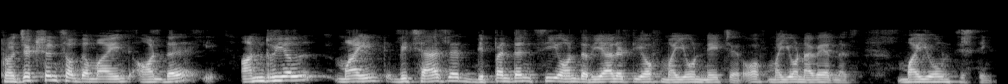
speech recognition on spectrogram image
projections of the mind on the unreal mind which has a dependency on the reality of my own nature, of my own awareness, my own system.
